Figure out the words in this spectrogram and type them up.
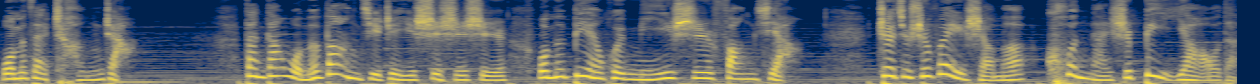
我们在成长。但当我们忘记这一事实时，我们便会迷失方向。这就是为什么困难是必要的，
